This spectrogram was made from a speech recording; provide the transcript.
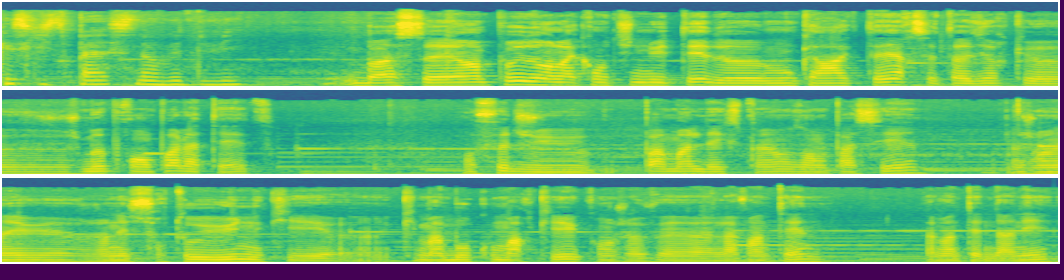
qu'est-ce qui se passe dans votre vie? Bah, c'est un peu dans la continuité de mon caractère, c'est-à-dire que je me prends pas la tête. En fait, j'ai eu pas mal d'expériences dans le passé. J'en ai, eu- j'en ai surtout une qui, euh, qui m'a beaucoup marqué quand j'avais la vingtaine, la vingtaine d'années.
